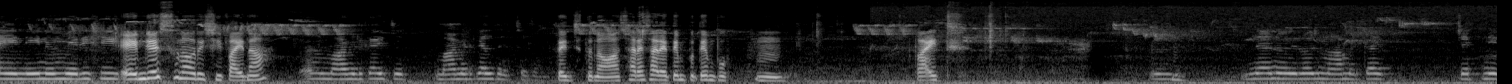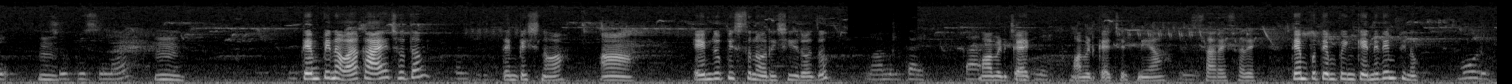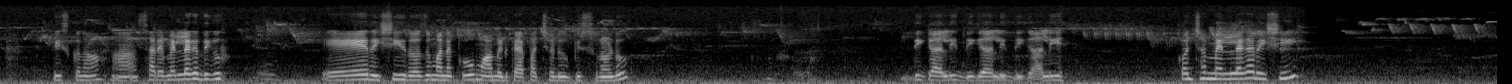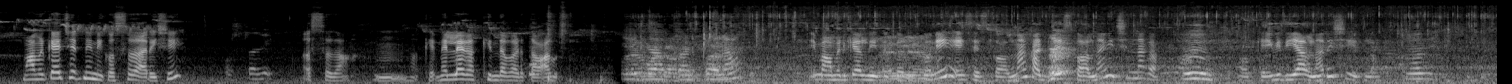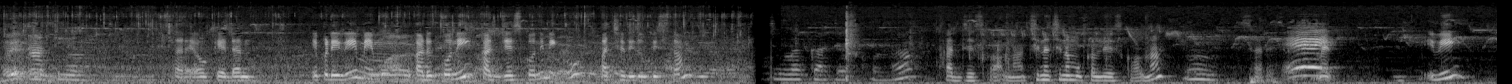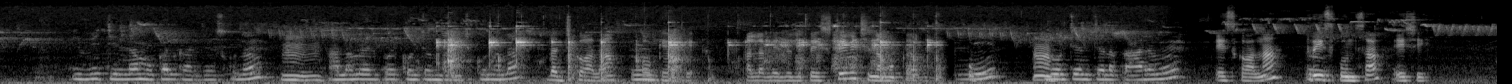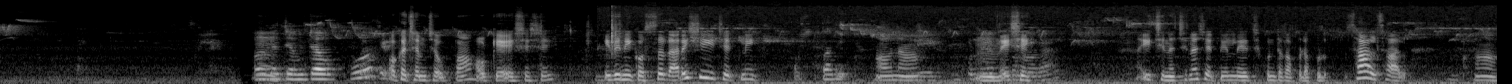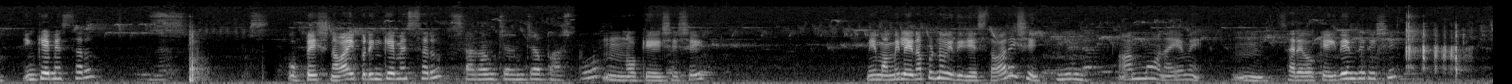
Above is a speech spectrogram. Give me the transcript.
Hi నేను మెరిసి ఏం చేస్తున్నావు రిషి పైన? మామిడికాయ మామిడికాయలు తెంచుతున్నావా సరే సరే తెంపు తెంపు. రైట్. నేను ఈరోజు మామిడికాయ చట్నీ. చూపిస్తున్నా. తెంపినావా కాయ చూద్దాం? తెంపేసినావా. ఏం చూపిస్తున్నావు రిషి ఈరోజు? మామిడికాయ మామిడికాయ. మామిడికాయ చట్నీయా? సరే సరే. తెంపు తెంపు ఇంకెన్ని తెంపినావు? తీసుకున్నావా సరే మెల్లగా దిగు. ఏ రిషి ఈరోజు మనకు మామిడికాయ పచ్చడి చూపిస్తున్నాడు. దిగాలి దిగాలి దిగాలి. కొంచెం మెల్లగా రిషి. మామిడికాయ చట్నీ నీకు వస్తుందా రిషి? వస్తుంది. ఓకే. మెల్లగా కింద పడతావు ఈ మామిడికాయలు నీట్గా కడుక్కొని వేసేసుకోవాలనా? కట్ చేసుకోవాలనా? ఇవి చిన్నగా? ఓకే ఇవి తీయాలనా రిషి ఇట్లా? సరే ఓకే డన్. ఇప్పుడు ఇవి మేము కడుక్కొని కట్ చేసుకొని మీకు పచ్చడి చూపిస్తాం. కట్ చేసుకోవాలనా? చిన్న చిన్న ముక్కలు చేసుకోవాలనా? సరే ఇవి? ఇవి చిన్న ముక్కలు కట్ చేసుకున్నాం. అల్లం వెల్లిపాయ కొంచెం దంచుకున్నా దంచుకోవాలా? Okay okay. అల్లం వెల్లుల్లి పేస్ట్ ఇవి చిన్న ముక్కలు మూడు చెంచాల కారము. వేసుకోవాలనా? త్రీ స్పూన్సా? వేసి. ఒక చెంచా ఉప్పు. ఒక చెంచా ఉప్పా? ఓకే వేసేసి ఇది నీకు వస్తుందా? రిషి ఈ చట్నీ? అవునా? వేసేయి. ఈ చిన్న చిన్న చట్నీలు నేర్చుకుంటారు అప్పుడప్పుడు. చాలు చాలు ఆ, ఇంకేం వేస్తారు? ఉప్పు వేసినావా? ఇప్పుడు ఇంకేం వేస్తారు? సగం చెంచా పసుపు. ఓకే వేసేసి మీ మమ్మీ లేనప్పుడు నువ్వు ఇది చేస్తావా రిషి? అమ్మో నయమే. సరే ఓకే. ఇదేంది రిషి?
